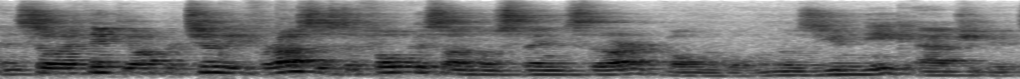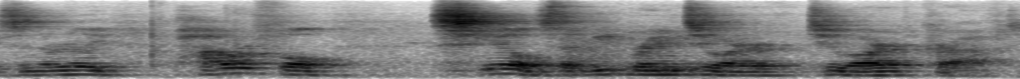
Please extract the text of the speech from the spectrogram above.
And so I think the opportunity for us is to focus on those things that aren't vulnerable, and those unique attributes, and the really powerful skills that we bring to our, to our craft,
